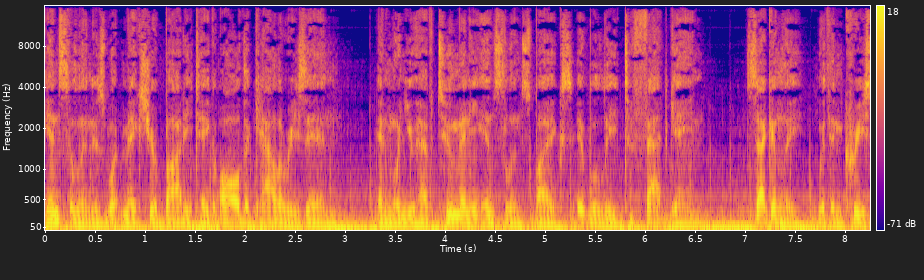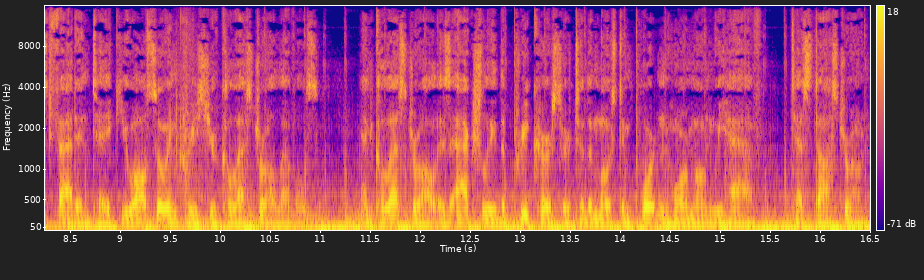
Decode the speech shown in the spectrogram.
Insulin is what makes your body take all the calories in, and when you have too many insulin spikes, it will lead to fat gain. Secondly, with increased fat intake, you also increase your cholesterol levels. And cholesterol is actually the precursor to the most important hormone we have, testosterone.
